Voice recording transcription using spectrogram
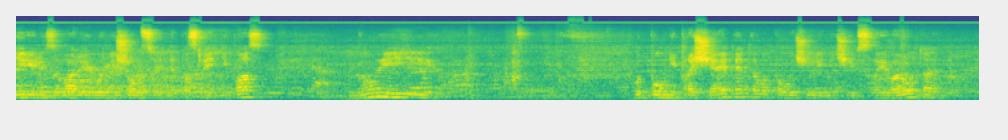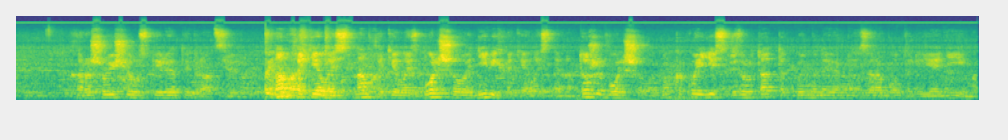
не реализовали его, не шел сегодня последний пас. Ну и футбол не прощает этого, получили мячи в свои ворота, хорошо еще успели отыграться. Нам хотелось, нам хотелось большего, Ниве хотелось, наверное, тоже большего. Но какой есть результат, такой мы, наверное, и заработали, і они ми.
